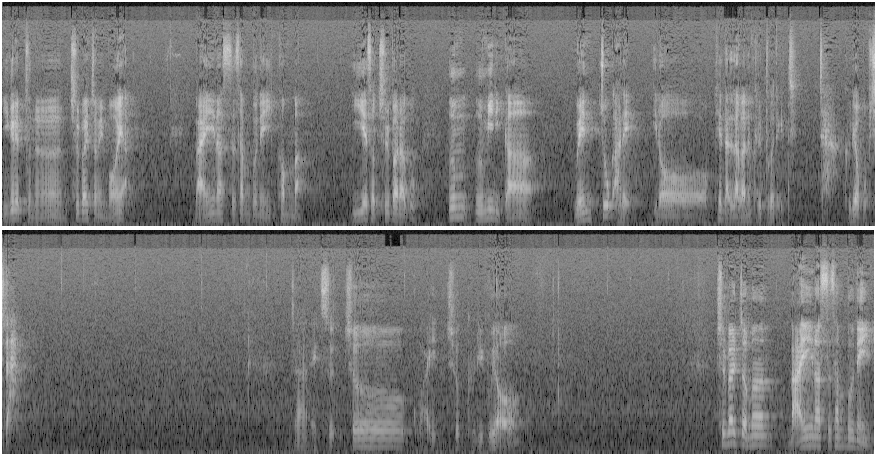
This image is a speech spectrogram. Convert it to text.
이 그래프는 출발점이 뭐야? 마이너스 3분의 2, 2에서 출발하고 음, 음이니까 왼쪽 아래 이렇게 날아가는 그래프가 되겠지. 자, 그려봅시다. 자, X축, Y축 그리고요. 출발점은 마이너스 3분의 2,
